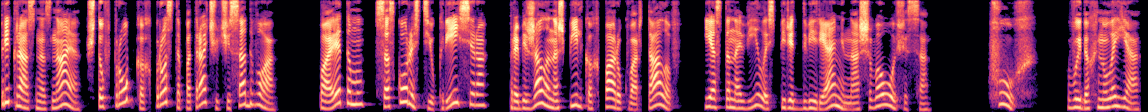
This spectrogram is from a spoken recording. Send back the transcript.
прекрасно зная, что в пробках просто потрачу часа два. Поэтому со скоростью крейсера пробежала на шпильках пару кварталов и остановилась перед дверями нашего офиса. «Фух!» — выдохнула я,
